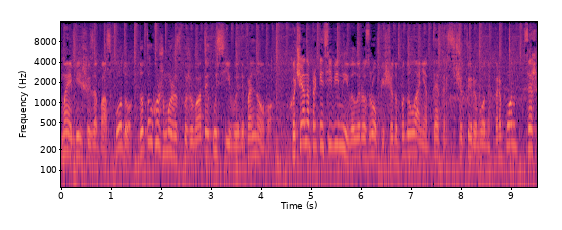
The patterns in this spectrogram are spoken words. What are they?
має більший запас ходу, до того ж може споживати усі види пального. Хоча наприкінці війни вели розробки щодо подолання Т-34 водних перепон, все ж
